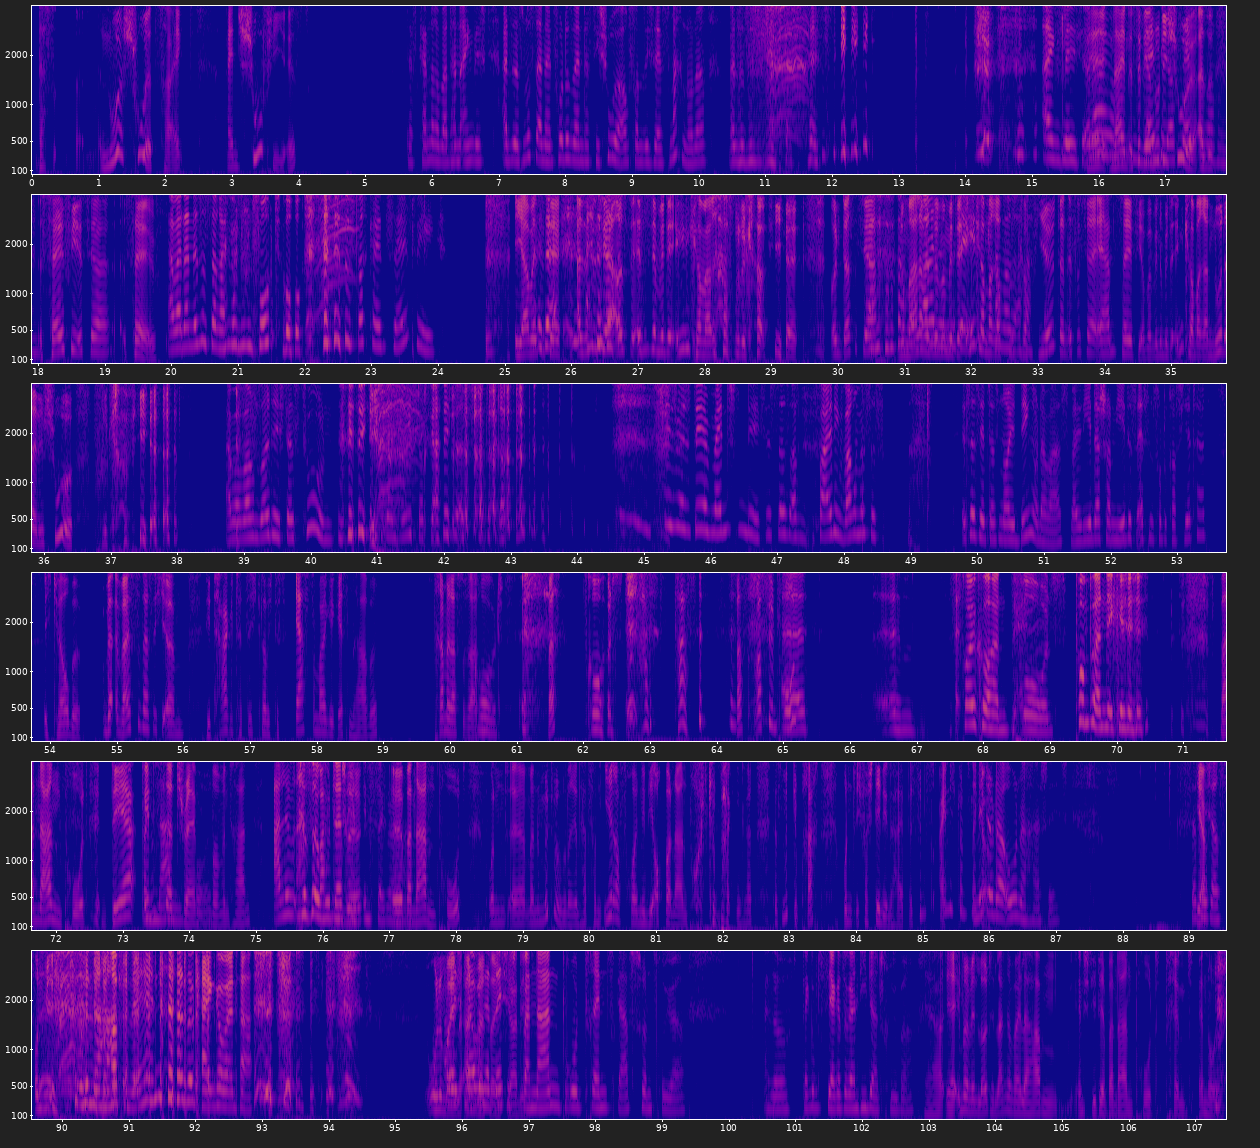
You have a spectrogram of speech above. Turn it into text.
das ähm, nur Schuhe zeigt, ein Schufi ist? Das kann doch aber dann eigentlich. Also, das muss dann ein Foto sein, dass die Schuhe auch von sich selbst machen, oder? Also, das ist ja kein Selfie. eigentlich, oder? Man nein, es sind ja nur die Schuhe. Also machen. Selfie ist ja Self. Aber dann ist es doch einfach nur ein Foto. Dann ist es doch kein Selfie. Ja, aber es ist ja, also es ist ja aus, es ist ja mit der Innenkamera fotografiert. Und das ist ja normalerweise, mache wenn man mit mit der der Innenkamera Innenkamera? fotografiert, dann ist es ja eher ein Selfie. Aber wenn du mit der Innenkamera nur deine Schuhe fotografierst, Aber warum sollte ich das tun? dann sehe ich doch gar nicht, was ich fotografiere. Ich verstehe Menschen nicht. Ist das auch, vor allen Dingen, warum ist das, ist das jetzt das neue Ding oder was? Weil jeder schon jedes Essen fotografiert hat? ich glaube. We weißt du, was ich ähm, die Tage tatsächlich, glaube ich, das erste Mal gegessen habe? Dreimal darfst du raten. Brot. Was? Brot. Fast, fast. Was, was für ein Brot? Äh, ähm, Vollkornbrot. Pumpernickel. Bananenbrot. Der Bananenbrot. Insta-Trend momentan. Alle backen gut, äh, Bananenbrot. Und äh, meine Mitbewohnerin hat von ihrer Freundin, die auch Bananenbrot gebacken hat, das mitgebracht. Und ich verstehe den Hype. Ich finde es eigentlich ganz lecker. Mit oder ohne Haschisch? Ist das Ja, nicht aus und äh, Two and a Half Men? also kein Kommentar. Ohne Aber meinen ich glaube tatsächlich. Bananenbrot-Trends gab es schon früher. Also, da gibt es ja sogar Lieder drüber. Ja, ja, immer wenn Leute Langeweile haben, entsteht der Bananenbrot-Trend erneut.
